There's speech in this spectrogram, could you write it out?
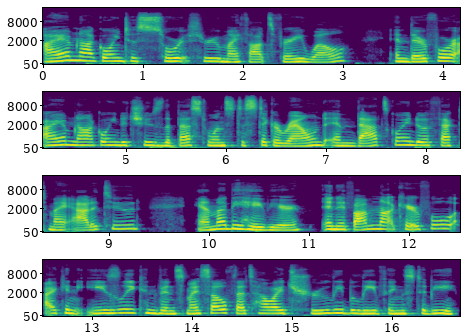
I am not going to sort through my thoughts very well, and therefore I am not going to choose the best ones to stick around, and that's going to affect my attitude and my behavior. And if I'm not careful, I can easily convince myself that's how I truly believe things to be.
